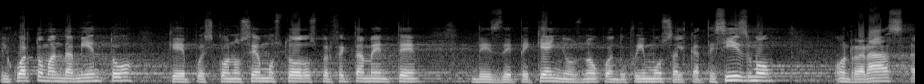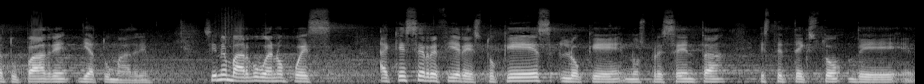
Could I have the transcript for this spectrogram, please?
El cuarto mandamiento que pues conocemos todos perfectamente desde pequeños, ¿no? Cuando fuimos al catecismo, honrarás a tu padre y a tu madre. Sin embargo, bueno, pues ¿a qué se refiere esto? ¿Qué es lo que nos presenta este texto de,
